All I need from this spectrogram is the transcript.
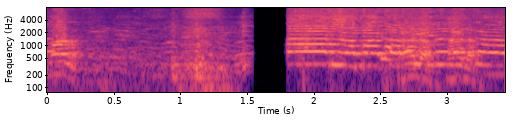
Hello Halo, halo.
